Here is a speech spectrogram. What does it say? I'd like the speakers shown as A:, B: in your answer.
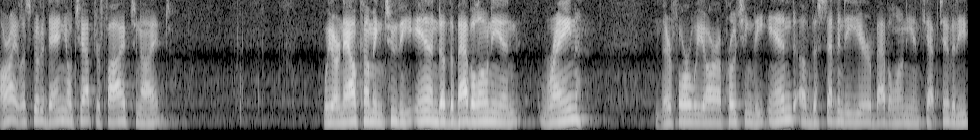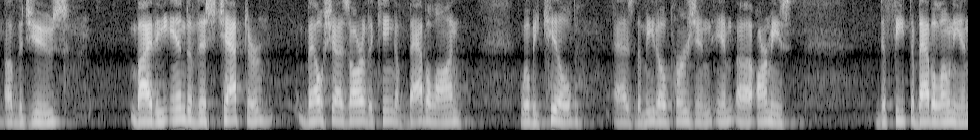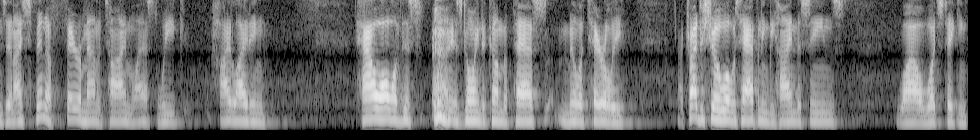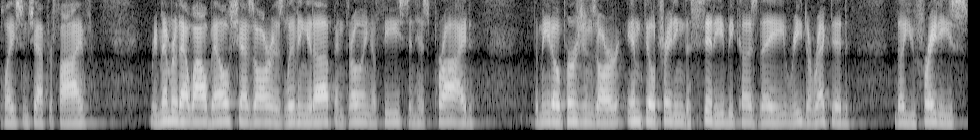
A: All right, let's go to Daniel chapter 5 tonight. We are now coming to the end of the Babylonian reign. Therefore, we are approaching the end of the 70 year Babylonian captivity of the Jews. By the end of this chapter, Belshazzar, the king of Babylon, will be killed as the Medo Persian uh, armies defeat the Babylonians. And I spent a fair amount of time last week highlighting how all of this is going to come to pass militarily. I tried to show what was happening behind the scenes while what's taking place in chapter 5. Remember that while Belshazzar is living it up and throwing a feast in his pride, the Medo Persians are infiltrating the city because they redirected the Euphrates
